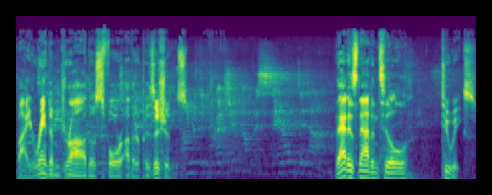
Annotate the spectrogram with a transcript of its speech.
by random draw those four other positions. That is not until two weeks.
